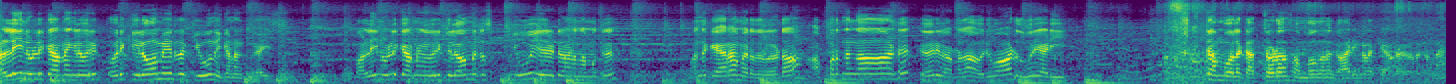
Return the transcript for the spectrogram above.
പള്ളീനുള്ളിൽ കയറണമെങ്കിൽ ഒരു ഒരു കിലോമീറ്റർ ക്യൂ നിൽക്കണം ഗൈസ് പള്ളീനുള്ളിൽ കയറണമെങ്കിൽ ഒരു കിലോമീറ്റർ ക്യൂ ചെയ്തിട്ട് വേണം നമുക്ക് വന്ന് കയറാൻ പറ്റത്തുള്ളൂ കേട്ടോ. അപ്പുറത്തെങ്ങാണ്ട് കയറി വരണം. അതാ ഒരുപാട് ദൂരെ അടി. ഇഷ്ടം പോലെ കച്ചവടം സംഭവങ്ങളും കാര്യങ്ങളൊക്കെയാണ് കിടക്കുന്നത്.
